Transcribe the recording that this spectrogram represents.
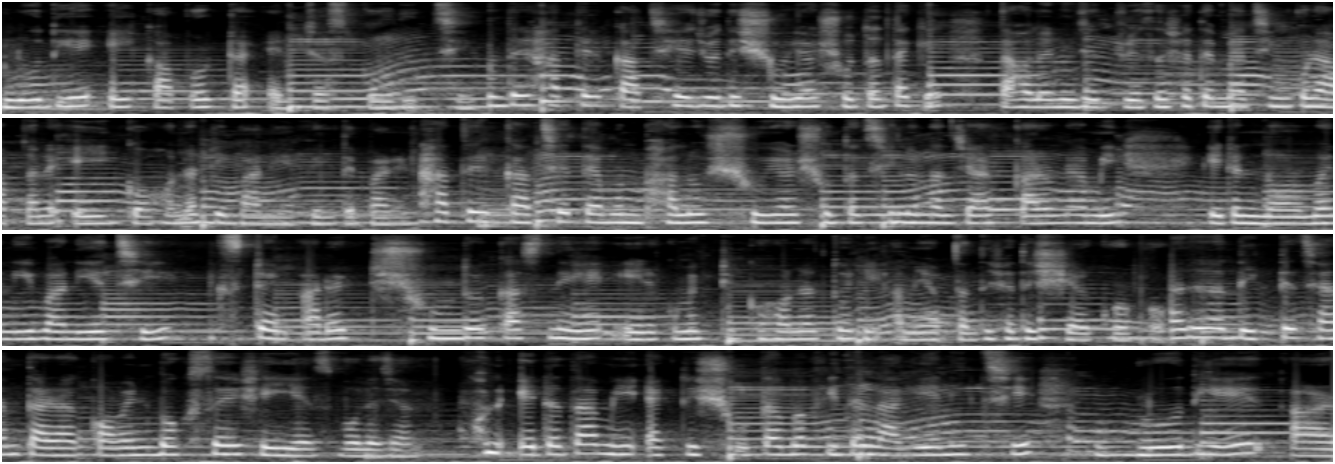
গ্লো দিয়ে এই কাপড়টা অ্যাডজাস্ট করে দিচ্ছি। আমাদের হাতের কাছে যদি সুইয়া সুতা থাকে, তাহলে নিজের ড্রেসের সাথে ম্যাচিং করে আপনারা এই গহনাটি বানিয়ে ফেলতে পারেন। হাতের কাছে তেমন ভালো সুইয়ার সুতা ছিল না, যার কারণে আমি এটা নর্মালি বানিয়েছি। নেক্সট টাইম আরও একটি সুন্দর কাজ নিয়ে এরকম একটি গহনা তৈরি আমি আপনাদের সাথে শেয়ার করব। যারা দেখতে চান, তারা কমেন্ট বক্সে সেই ইয়েস বলে যান। এখন এটাতে আমি একটি সুতা বা ফিতা লাগিয়ে নিচ্ছি গ্লো দিয়ে। আর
